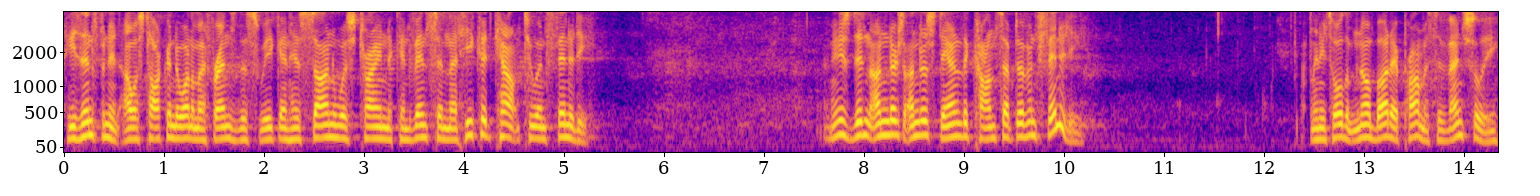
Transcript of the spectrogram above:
He's infinite. I was talking to one of my friends this week, and his son was trying to convince him that he could count to infinity. And he just didn't under, understand the concept of infinity. And he told him, No, bud, I promise, eventually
